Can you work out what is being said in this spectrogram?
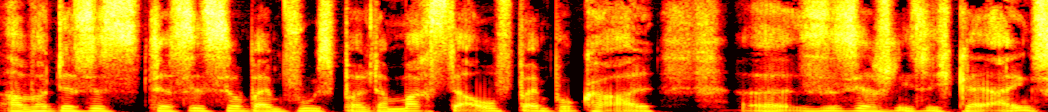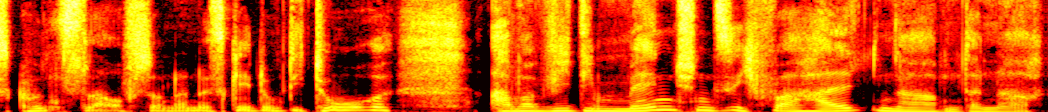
aber das ist, das ist so beim Fußball. Da machst du auf beim Pokal. Äh, es ist ja schließlich kein Einzelkunstlauf, sondern es geht um die Tore. Aber wie die Menschen sich verhalten haben danach,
